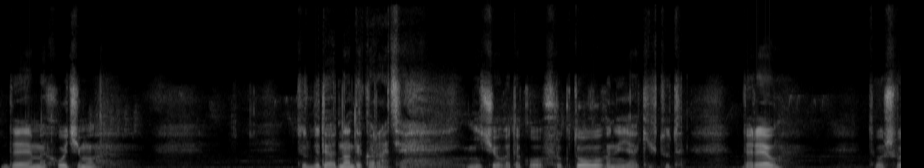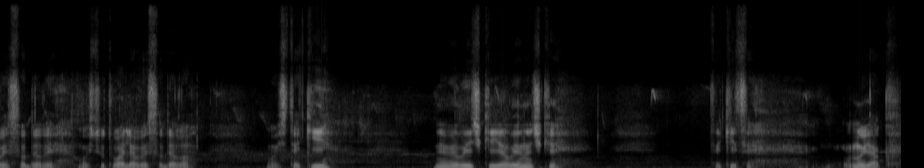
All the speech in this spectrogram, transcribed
де ми хочемо. Тут буде одна декорація. Нічого такого фруктового, ніяких тут дерев. Тож висадили, ось тут Валя висадила ось такі невеличкі ялиночки. Такі це, ну як,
